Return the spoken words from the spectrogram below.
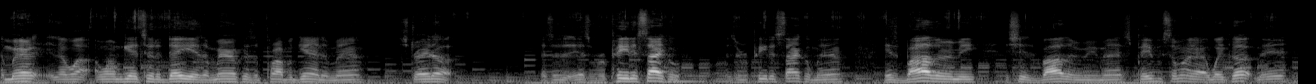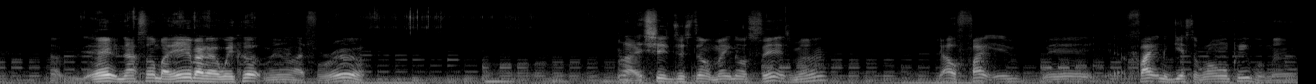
America, you know, what, what I'm getting to today is America's a propaganda, man. Straight up. It's a, it's a repeated cycle. It's a repeated cycle, man. It's bothering me. This shit's bothering me, man. It's people, somebody gotta wake up, man. Uh, not somebody, everybody gotta wake up, man. Like for real. Like shit just don't make no sense, man. Y'all fighting, man. Fighting against the wrong people, man.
